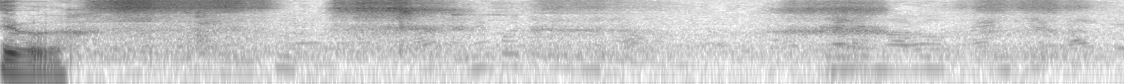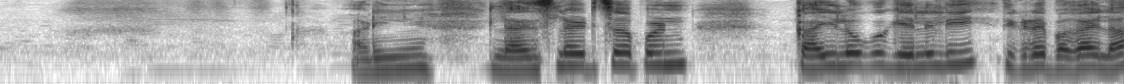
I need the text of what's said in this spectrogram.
हे बघा. आणि लँडस्लाईडचं पण काही लोक गेलेली तिकडे बघायला.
